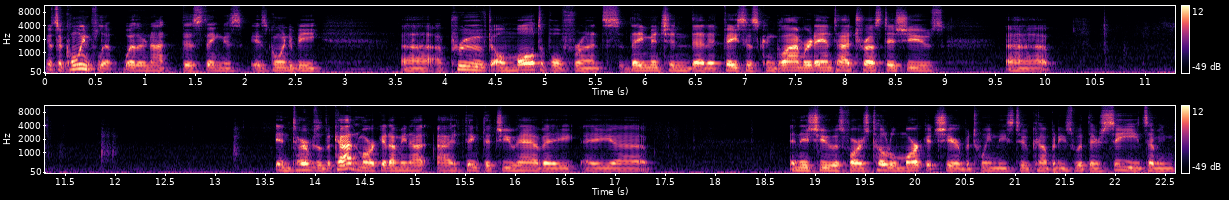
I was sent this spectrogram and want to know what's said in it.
it's a coin flip whether or not this thing is is going to be uh, approved on multiple fronts. They mentioned that it faces conglomerate antitrust issues. Uh, in terms of the cotton market, I mean, I, I think that you have a a uh, an issue as far as total market share between these two companies with their seeds. I mean,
